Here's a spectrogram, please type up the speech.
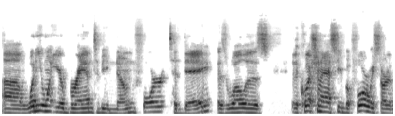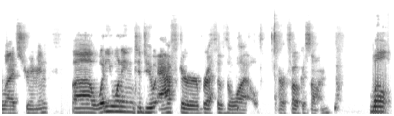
Um, what do you want your brand to be known for today, as well as the question I asked you before we started live streaming? Uh, what are you wanting to do after Breath of the Wild or focus on? Well,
